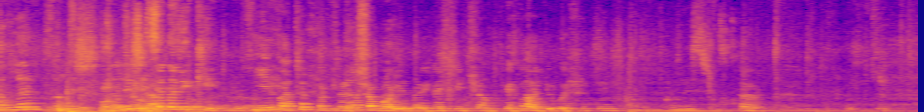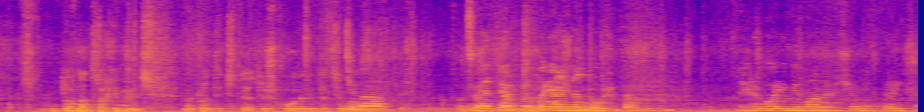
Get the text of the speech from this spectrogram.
Але залишиться на віки. І, а це портрет Шабаліної гетінчанки, гладдю вишитий. Колись Так. То Трохимович напроти четвертої школи працював. Так. Де меморіальна дошка Григорієм Івановичем відкрита.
